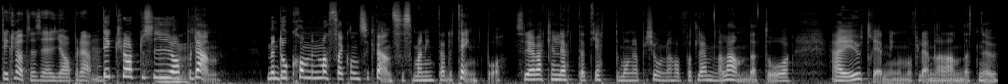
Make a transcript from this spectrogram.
Det är klart att jag säger ja på den. Det är klart du säger ja på den. Men då kom en massa konsekvenser som man inte hade tänkt på. Så det har verkligen lett till att jättemånga personer har fått lämna landet och är i utredning om att få lämna landet nu.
